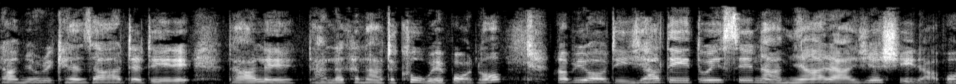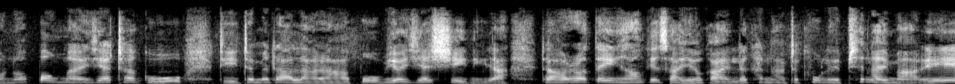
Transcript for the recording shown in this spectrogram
ဒါမျိုးတွေခံစားရတတ်တယ်တဲ့ဒါလည်းဒါလက္ခဏာတစ်ခုပဲပေါ့နော်နောက်ပြီးတော့ဒီရာသီသွေးစင်းတာများတာရက်ရှည်တာပေါ့နော်ပုံမှန်ရက်ထက်ကိုဒီဓမ္မတာလာတာပို့ပြီးတော့ရက်ရှည်နေတာဒါကတော့တိမ်ကောင်းကင်ဆာယောဂရဲ့လက္ခဏာတစ်ခုလည်းဖြစ်နိုင်ပါတယ်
